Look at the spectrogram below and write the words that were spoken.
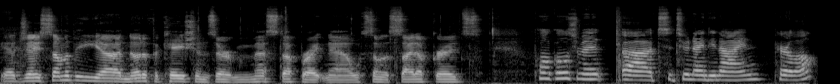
Yeah, Jay, some of the uh, notifications are messed up right now with some of the site upgrades. Paul Goldschmidt uh, to 299 parallel.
